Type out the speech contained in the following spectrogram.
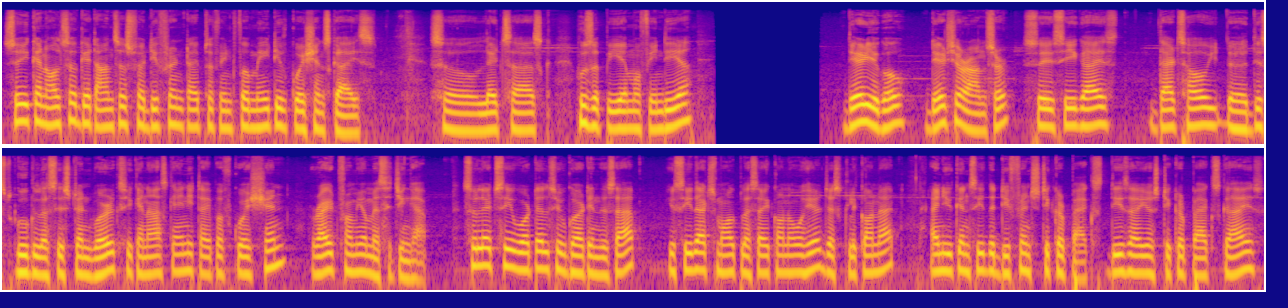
So you can also get answers for different types of informative questions guys so let's ask who's the PM of India? There you go, there's your answer. So you see guys, that's how the, this Google Assistant works. You can ask any type of question right from your messaging app. So let's see what else you've got in this app. You see that small plus icon over here, just click on that and you can see the different sticker packs. These are your sticker packs guys.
